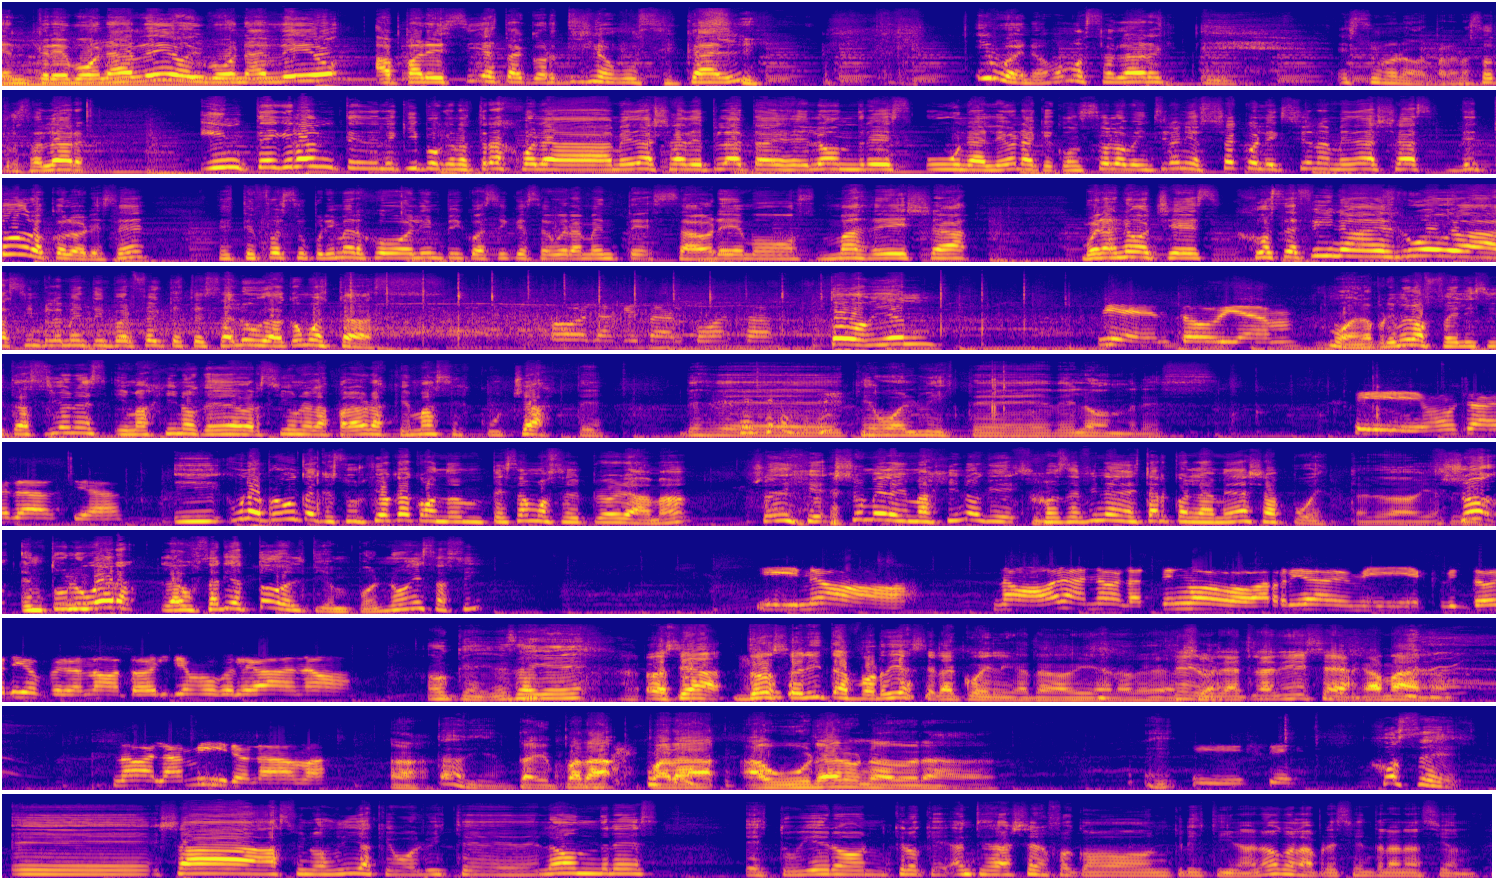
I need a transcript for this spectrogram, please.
entre Bonadeo y Bonadeo aparecía esta cortina musical. Y bueno, vamos a hablar. eh, es un honor para nosotros hablar. Integrante del equipo que nos trajo la medalla de plata desde Londres, una leona que con solo 21 años ya colecciona medallas de todos los colores, ¿eh? Este fue su primer juego olímpico, así que seguramente sabremos más de ella. Buenas noches, Josefina Esruoga, simplemente imperfecto, te saluda, ¿cómo estás? Hola, ¿qué tal? ¿Cómo estás? ¿Todo bien? Bien, todo bien. Bueno, primero felicitaciones. Imagino que debe haber sido una de las palabras que más escuchaste desde que volviste de Londres. Sí, muchas gracias. Y una pregunta que surgió acá cuando empezamos el programa. Yo dije, yo me la imagino que Josefina debe estar con la medalla puesta todavía. Yo, en tu lugar, la usaría todo el tiempo. ¿No es así? Y no, no, ahora no, la tengo arriba de mi escritorio, pero no, todo el tiempo colgada no. Ok, o sea que... O sea, dos horitas por día se la cuelga todavía la medalla. Sí, la, la tiene cerca, mano. No, la miro nada más. Ah, Está bien. está bien, para, para augurar una dorada. Y sí. José, eh, ya hace unos días que volviste de Londres. Estuvieron, creo que antes de ayer fue con Cristina, ¿no? Con la presidenta de la Nación.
